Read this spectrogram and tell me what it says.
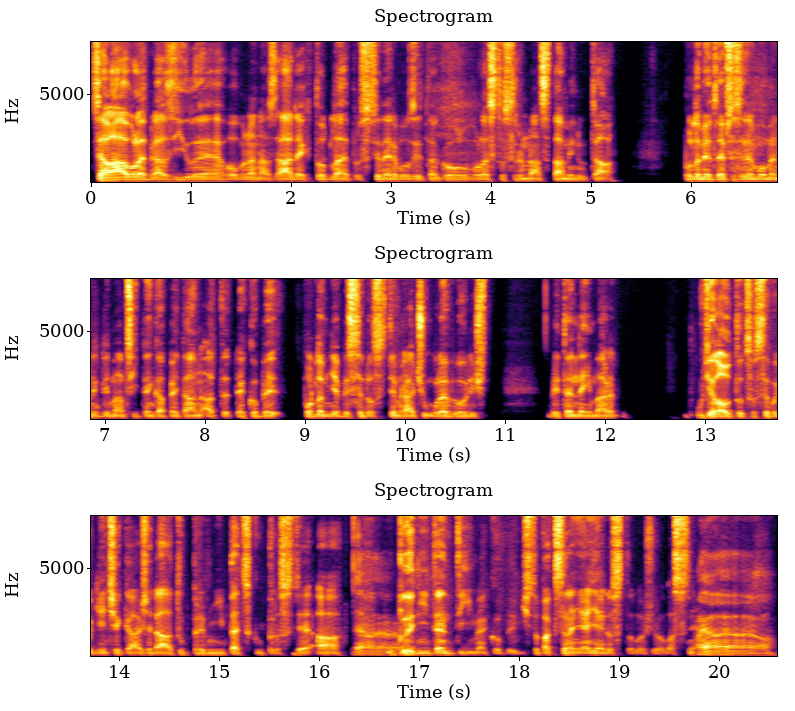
celá, vole, Brazílie, hovna na zádech, tohle, prostě nervozita, gól, vole, 117. minuta. Podle mě to je přesně ten moment, kdy má přijít ten kapitán a t- jakoby, podle mě by se dost těm hráčům ulevilo, když by ten Neymar udělal to, co se od něj čeká, že dá tu první pecku prostě a Jo, jo, jo. uklidní ten tým, jakoby, víš, to pak se na něj ani nedostalo, že jo, vlastně. Jo, jo, jo.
